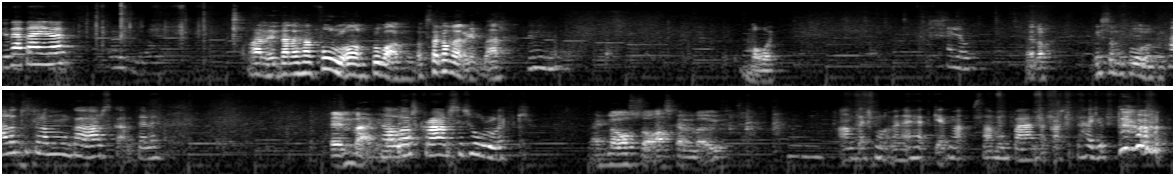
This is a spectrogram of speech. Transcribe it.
Hyvää päivää! Ai niin, täällä on ihan full on kuvaus. Onko tää kamerakin päällä? Mm. Moi. Hello. Hello. Missä mun kuuluu? Haluatko tulla mukaan askartele? En mäkin. Täällä olisi kranssi sullekin. En kyllä osaa askarilla yhtään. Anteeksi, mulla menee hetki, että mä saan mun pään takaisin tähän juttuun.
